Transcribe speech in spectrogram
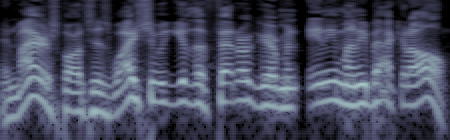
And my response is, why should we give the federal government any money back at all?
